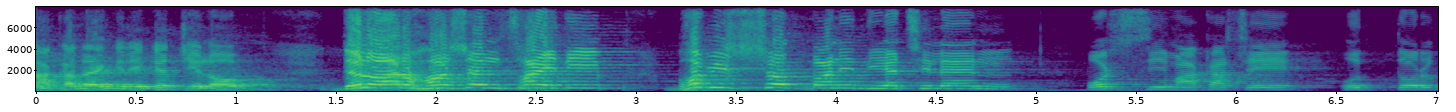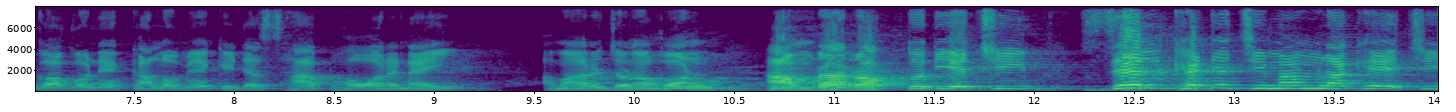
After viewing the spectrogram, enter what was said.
রাখা রেখে রেখেছিল। দেলোয়ার হোসেন সাইদি ভবিষ্যৎবাণী দিয়েছিলেন, পশ্চিম আকাশে, উত্তর গগনে কালো মেঘ, এটা সাপ হওয়ার নাই। আমার জনগণ, আমরা রক্ত দিয়েছি, জেল খেটেছি, মামলা খেয়েছি,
